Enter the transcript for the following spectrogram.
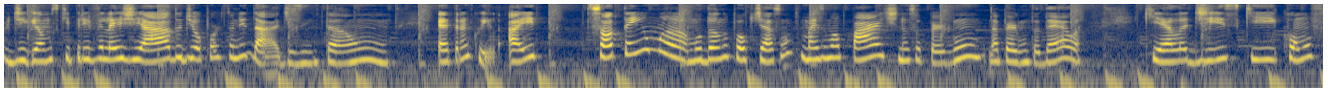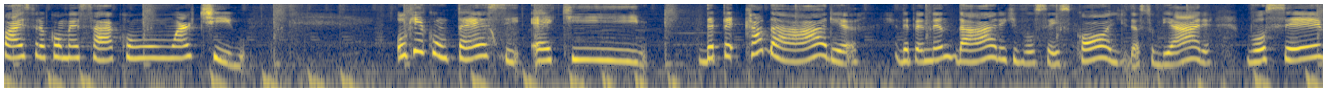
digamos que privilegiado de oportunidades. Então, é tranquilo. Aí só tem uma. Mudando um pouco de assunto, mas uma parte na sua pergunta, na pergunta dela, que ela diz que como faz para começar com um artigo. O que acontece é que cada área, dependendo da área que você escolhe, da sub-área, você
